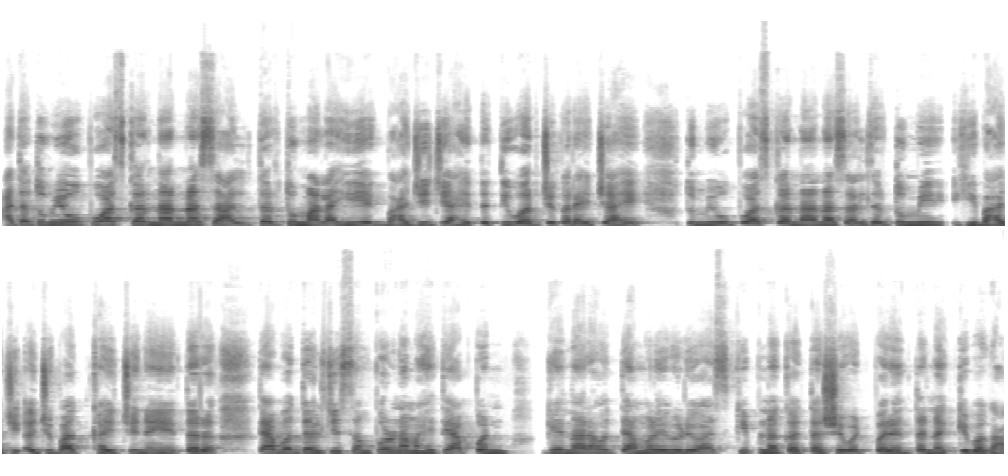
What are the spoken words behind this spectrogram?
आता तुम्ही उपवास करणार नसाल तर तुम्हाला ही एक भाजी जी आहे तर ती वर्ज्य करायची आहे. तुम्ही उपवास करणार नसाल तर तुम्ही ही भाजी अजिबात खायची नाही आहे तर त्याबद्दलची संपूर्ण माहिती आपण घेणार आहोत. त्यामुळे व्हिडिओ हा स्किप न करता शेवटपर्यंत नक्की बघा.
